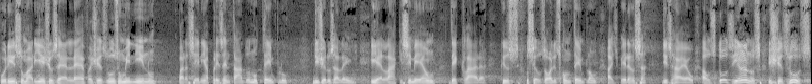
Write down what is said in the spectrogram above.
Por isso Maria e José leva Jesus, um menino, para serem apresentado no templo de Jerusalém. E é lá que Simeão declara que os, os seus olhos contemplam a esperança de Israel. Aos 12 anos, Jesus,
